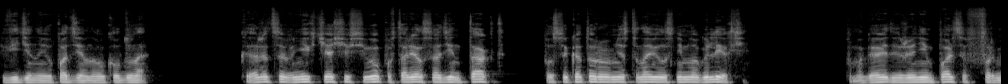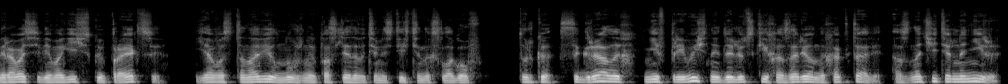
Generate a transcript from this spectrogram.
виденные у подземного колдуна. Кажется, в них чаще всего повторялся один такт, после которого мне становилось немного легче. Помогая движением пальцев формировать себе магическую проекцию, я восстановил нужную последовательность истинных слогов, только сыграл их не в привычной для людских озаренных октаве, а значительно ниже.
